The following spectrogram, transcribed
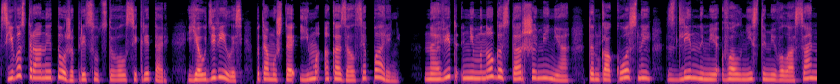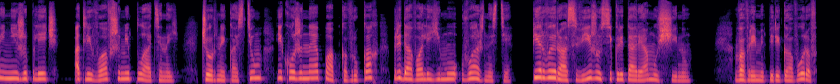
С его стороны тоже присутствовал секретарь. Я удивилась, потому что им оказался парень. На вид немного старше меня, тонкокосный, с длинными волнистыми волосами ниже плеч, отливавшими платиной. Черный костюм и кожаная папка в руках придавали ему важности. Первый раз вижу секретаря-мужчину. Во время переговоров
